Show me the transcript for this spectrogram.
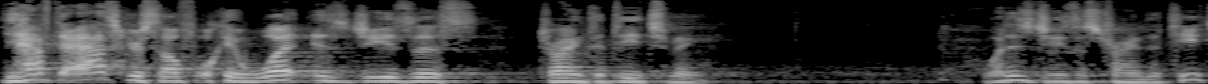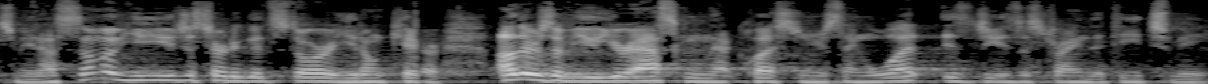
You have to ask yourself, okay, what is Jesus trying to teach me? What is Jesus trying to teach me? Now, some of you, you just heard a good story, you don't care. Others of you, you're asking that question. You're saying, What is Jesus trying to teach me?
